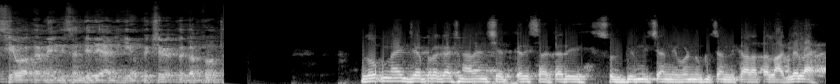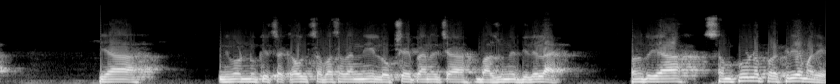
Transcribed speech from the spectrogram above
सेवा करण्याची संधी द्याल ही अपेक्षा व्यक्त करतो. लोकनायक जयप्रकाश नारायण शेतकरी सहकारी सुदगिरणीच्या निवडणुकीचा निकाल आता लागलेला आहे. या निवडणुकीचा कौल सभासदांनी लोकशाही पॅनलच्या बाजूने दिलेला आहे. परंतु या संपूर्ण प्रक्रियेमध्ये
